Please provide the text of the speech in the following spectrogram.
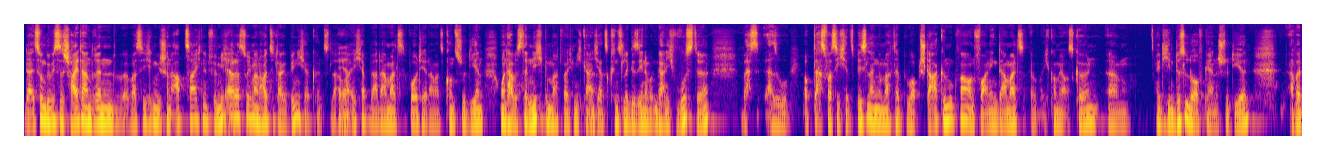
da ist so ein gewisses Scheitern drin, was sich irgendwie schon abzeichnet. Für mich Ja. war das so. Ich meine, heutzutage bin ich ja Künstler, Ja. aber ich habe ja damals, wollte ja damals Kunst studieren und habe es dann nicht gemacht, weil ich mich gar nicht als Künstler gesehen habe und gar nicht wusste, was, also ob das, was ich jetzt bislang gemacht habe, überhaupt stark genug war. Und vor allen Dingen damals, äh, ich komme ja aus Köln, ähm, hätte ich in Düsseldorf gerne studiert. Aber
